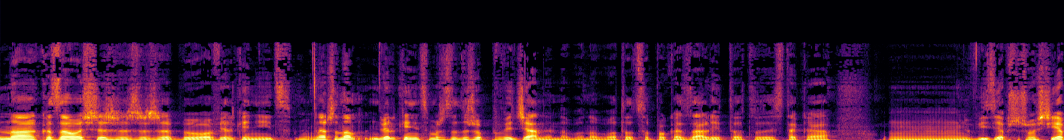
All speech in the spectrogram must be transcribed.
No, okazało się, że, że, że było wielkie nic. Znaczy, no, wielkie nic może za dużo powiedziane, no bo, no bo to, co pokazali, to, to jest taka mm, wizja przyszłości. Ja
